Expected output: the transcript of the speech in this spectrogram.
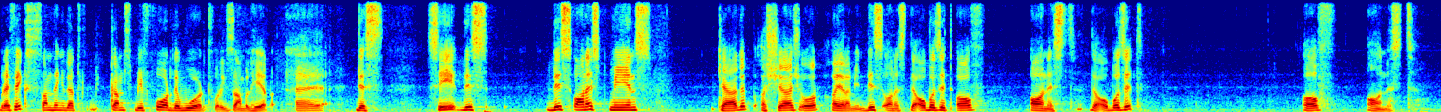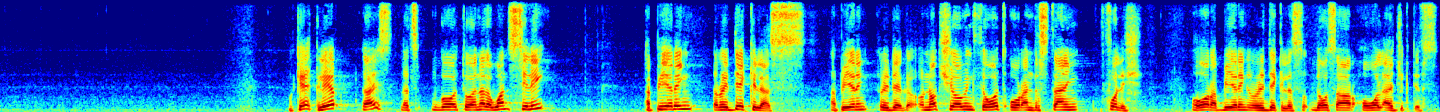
Prefix, something that comes before the word, for example, here. Uh, this. See, this dishonest means كاذب, الشاش, or غير أمين. Dishonest, the opposite of honest. The opposite of honest. Okay, clear, guys? Let's go to another one. Silly, appearing ridiculous, appearing ridiculous, not showing thought or understanding foolish, or appearing ridiculous. Those are all adjectives.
